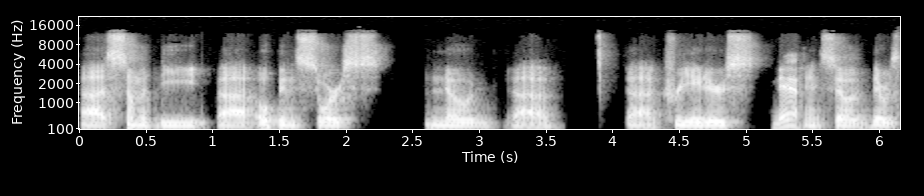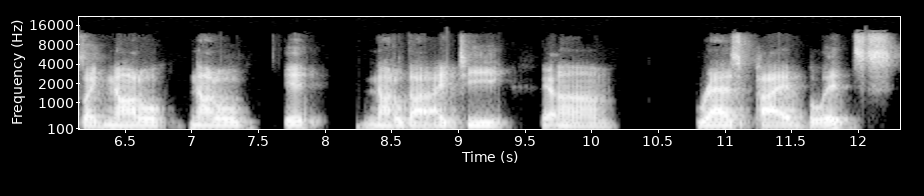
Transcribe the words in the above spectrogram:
uh, some of the uh, open source node uh, uh, creators. Yeah. And so there was like Nodl, Nodl it, Nodl.it, Yep. um, Raspberry Blitz.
